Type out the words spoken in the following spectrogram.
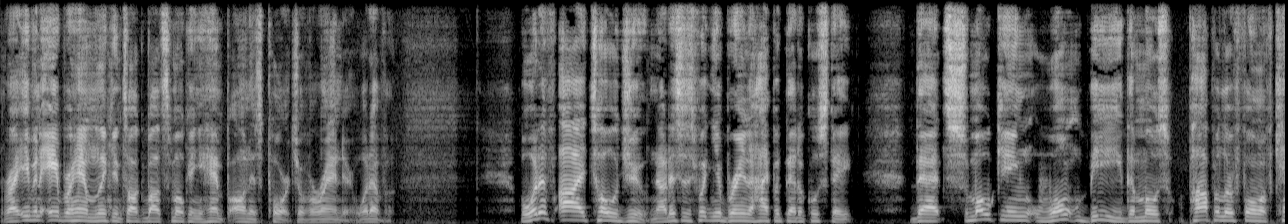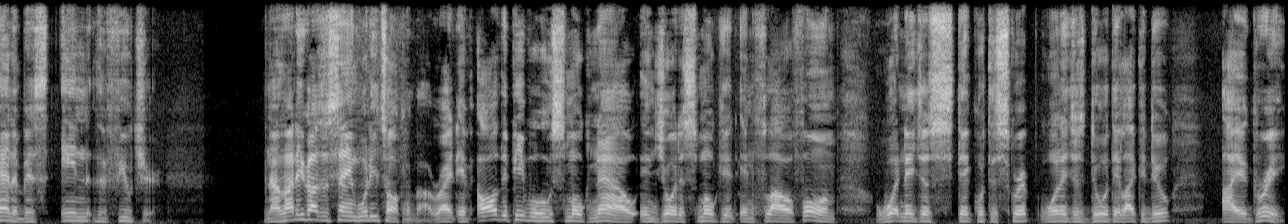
right? Even Abraham Lincoln talked about smoking hemp on his porch or veranda, whatever. But what if I told you, now this is putting your brain in a hypothetical state, that smoking won't be the most popular form of cannabis in the future? Now, a lot of you guys are saying, what are you talking about, right? If all the people who smoke now enjoy to smoke it in flower form, wouldn't they just stick with the script? Wouldn't they just do what they like to do? I agree.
